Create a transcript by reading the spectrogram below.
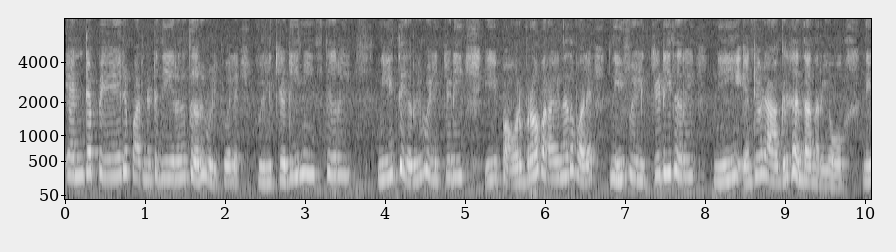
എന്റെ പേര് പറഞ്ഞിട്ട് നീ ഇരുന്ന് തെറി വിളിക്കും അല്ലേ? വിളിക്കടി നീ തെറി. നീ തെറി വിളിക്കടി. ഈ പവർ ബ്രോ പറയുന്നത് പോലെ നീ വിളിക്കടി തെറി. നീ എന്റെ ഒരു ആഗ്രഹം എന്താണെന്നറിയോ? നീ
